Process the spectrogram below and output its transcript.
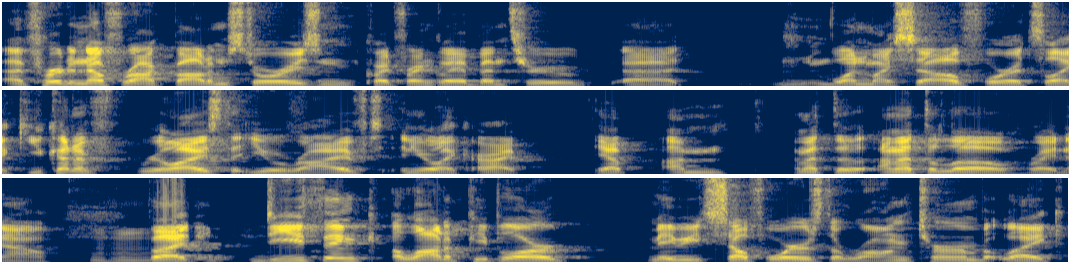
I've heard enough rock bottom stories, and quite frankly, I've been through uh, one myself where it's like you kind of realize that you arrived, and you're like, "All right, yep, I'm I'm at the I'm at the low right now." Mm-hmm. But do you think a lot of people are maybe self aware is the wrong term, but like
